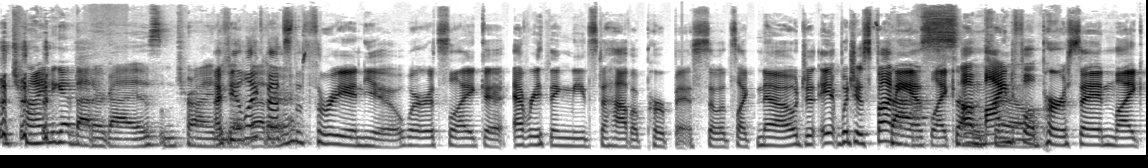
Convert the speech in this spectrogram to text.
I'm trying to get better, guys. I'm trying. I feel like better. that's the three in you, where it's like uh, everything needs to have a purpose. So it's like no, just, it, which is funny that's as like so a mindful true. person, like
